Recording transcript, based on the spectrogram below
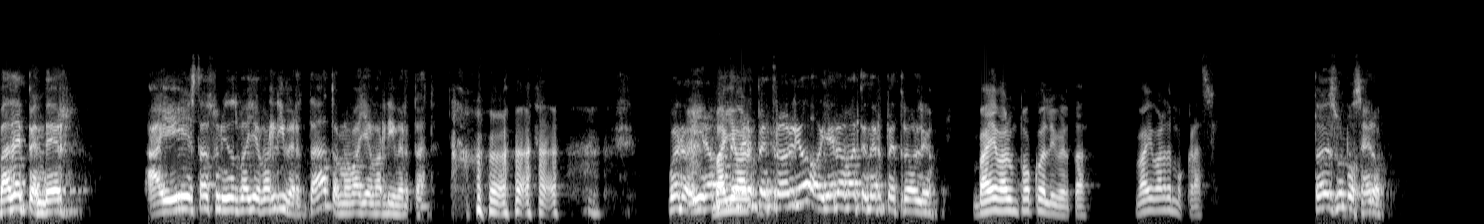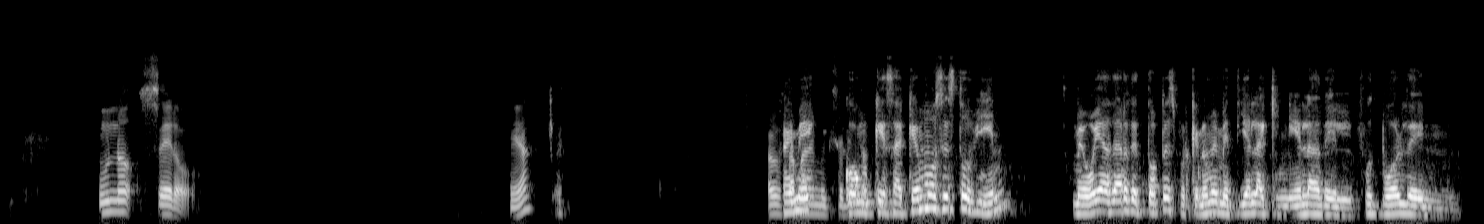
Va a depender. Ahí Estados Unidos va a llevar libertad o no va a llevar libertad. Bueno, ¿Irán Va va, a llevar- tener petróleo o ya no va a tener petróleo? Va a llevar un poco de libertad. Va a llevar democracia. Entonces 1-0. 1-0. Mira. Jaime, con que saquemos esto bien, me voy a dar de topes porque no me metí a la quiniela del fútbol de- en,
